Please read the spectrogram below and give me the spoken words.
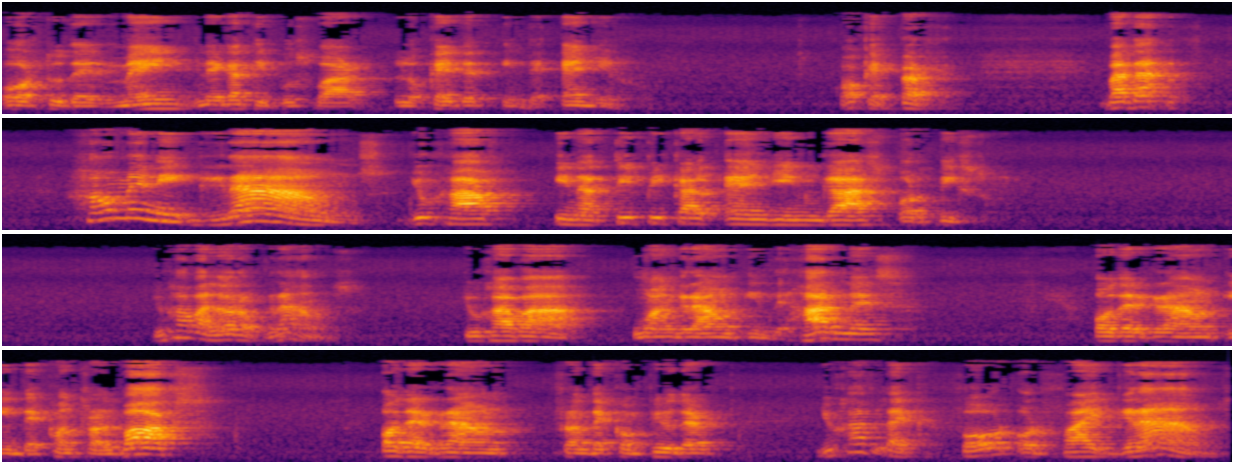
Or to the main negative bus bar located in the engine room. Okay, perfect. But uh, how many grounds you have in a typical engine gas or diesel? You have a lot of grounds. You have a one ground in the harness, other ground in the control box, other ground from the computer. You have like four or five grounds.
